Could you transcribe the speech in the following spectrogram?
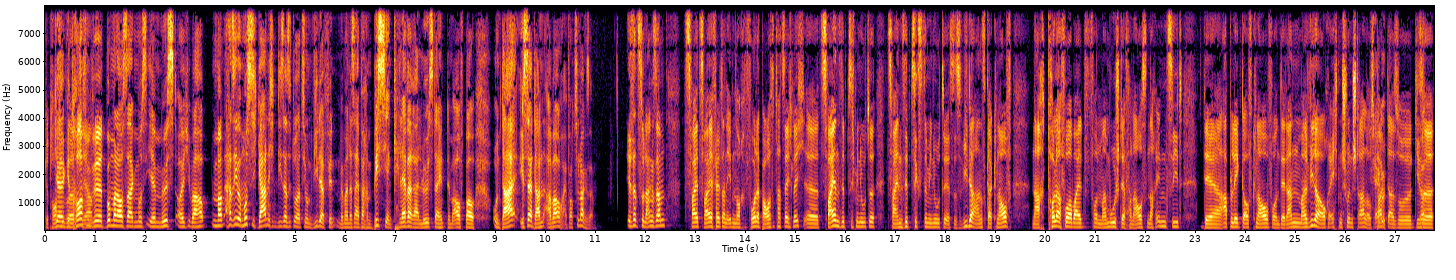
Getroffen, ge getroffen ja. wird, wo man auch sagen muss, ihr müsst euch überhaupt, man, Hasebe muss sich gar nicht in dieser Situation wiederfinden, wenn man das einfach ein bisschen cleverer löst da hinten im Aufbau und da ist er dann aber auch einfach zu langsam. Ist er zu langsam. 2-2 fällt dann eben noch vor der Pause tatsächlich. Äh, 72 Minute, 72. Minute ist es wieder Ansgar Knauf. Nach toller Vorarbeit von Mamouche, der von außen nach innen zieht, der ablegt auf Knauf und der dann mal wieder auch echt einen schönen Strahl auspackt. Also diese,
